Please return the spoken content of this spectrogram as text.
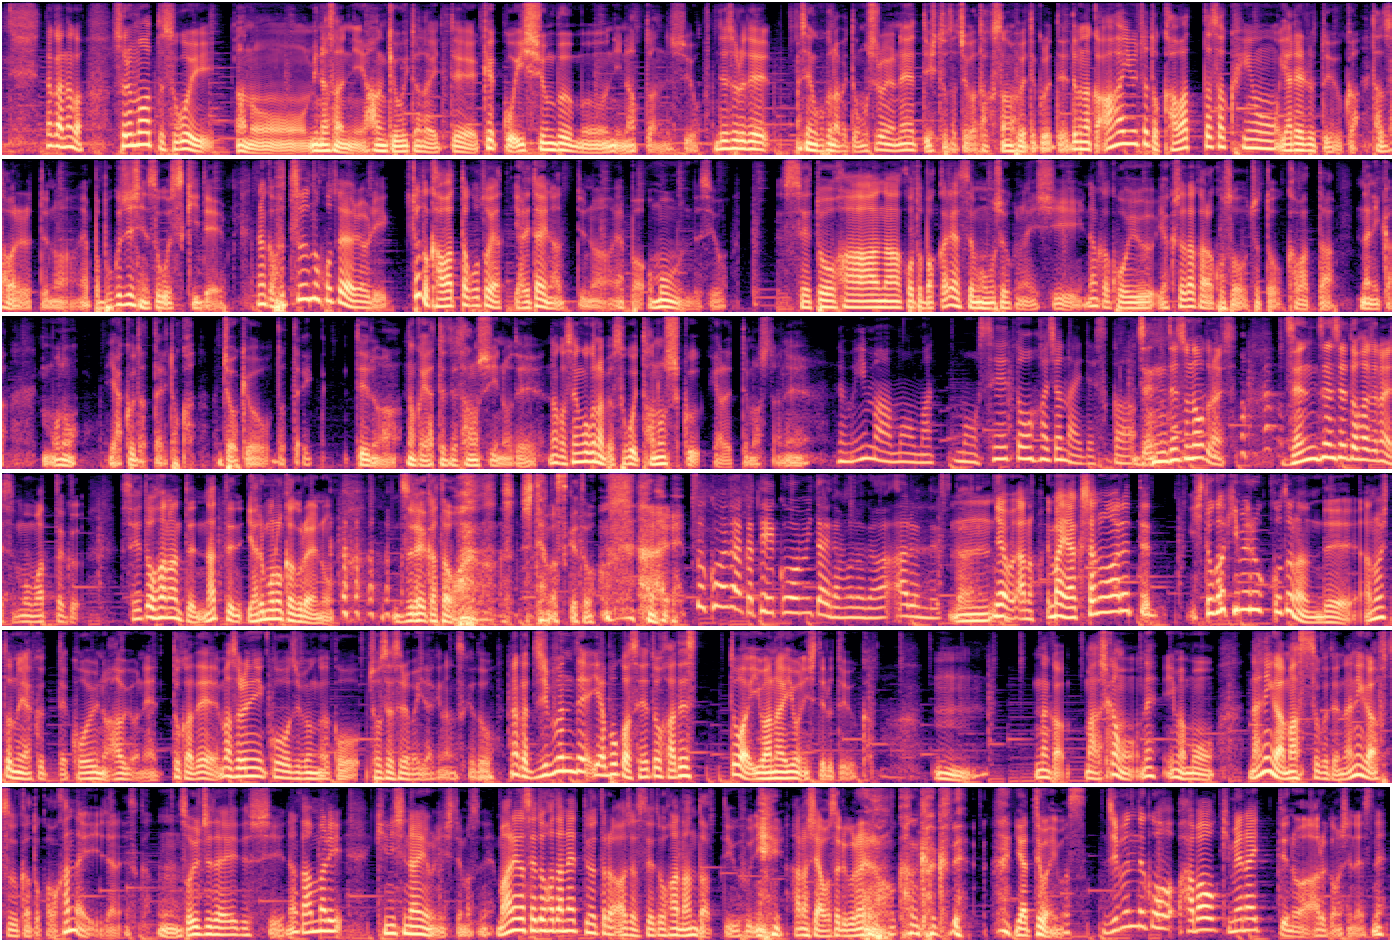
だからなんかそれもあってすごいあの皆さんに反響をいただいて結構一瞬ブームになったんですよ。でそれで戦国鍋って面白いよねっていう人たちがたくさん増えてくれてでもなんかああいうちょっと変わった作品をやれるというか携われるっていうのはやっぱ僕自身すごい好きでなんか普通のことやるよりちょっと変わったことをややりたいなっていうのはやっぱ思うんですよ正統派なことばっかりやってても面白くないしなんかこういう役者だからこそちょっと変わった何かもの役だったりとか状況だったりっていうのはなんかやってて楽しいのでなんか戦国鍋はすごい楽しくやれてましたね。でも今はもう,、ま、もう正統派じゃないですか。全然そんなことないです。全然正統派じゃないです。もう全く。正統派なんてなってやるものかぐらいのずれ方を してますけど。はい。そこはなんか抵抗みたいなものがあるんですか、うん。いやあのまあ役者のあれって人が決めることなんであの人の役ってこういうの合うよねとかでまあそれにこう自分がこう調整すればいいだけなんですけどなんか自分でいや僕は正統派ですとは言わないようにしてるというか。うんなんかまあしかもね今もう何がまっすぐで何が普通かとか分かんないじゃないですか、うん、そういう時代ですしなんかあんまり気にしないようにしてますね。周りが正統派だねって言ったらあじゃあ正統派なんだっていうふうに 話し合わせるぐらいの感覚で やってはいます。自分でこう幅を決めないっていうのはあるかもしれないですね。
